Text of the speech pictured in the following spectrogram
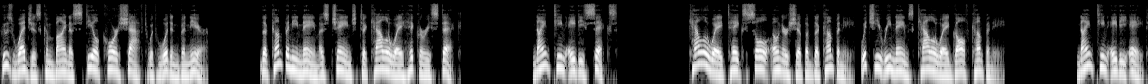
whose wedges combine a steel core shaft with wooden veneer. The company name is changed to Callaway Hickory Stick. 1986 Callaway takes sole ownership of the company, which he renames Callaway Golf Company. 1988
